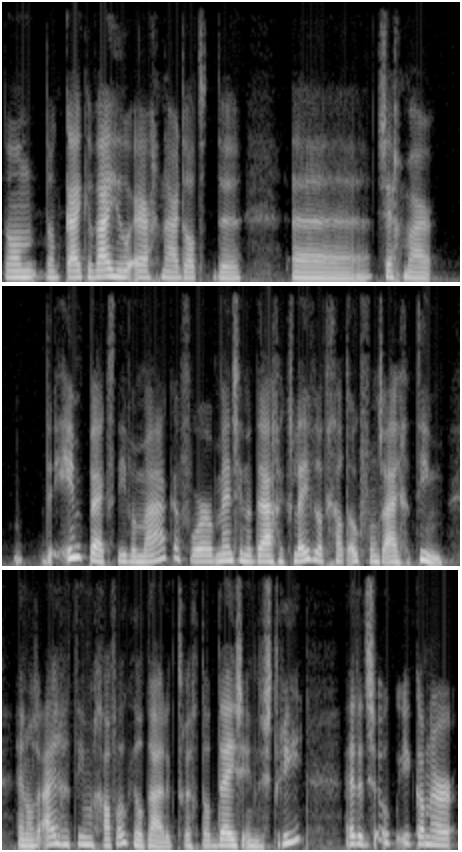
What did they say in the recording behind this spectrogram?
dan, dan kijken wij heel erg naar dat de, zeg maar, de impact die we maken voor mensen in het dagelijks leven, dat geldt ook voor ons eigen team. En ons eigen team gaf ook heel duidelijk terug dat deze industrie Hè, dat is ook, je kan er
